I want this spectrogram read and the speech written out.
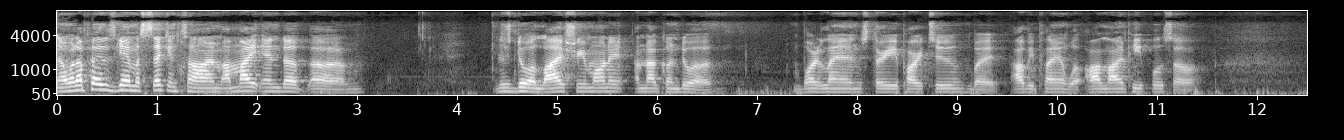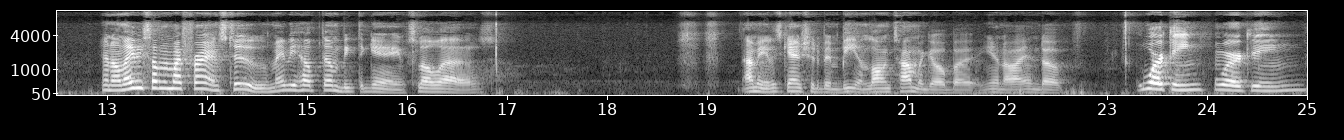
Now, when I play this game a second time, I might end up um, just do a live stream on it. I'm not gonna do a Borderlands 3 Part 2, but I'll be playing with online people, so you know, maybe some of my friends too. Maybe help them beat the game. Slow as. I mean, this game should have been beaten a long time ago, but you know, I end up working, working,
